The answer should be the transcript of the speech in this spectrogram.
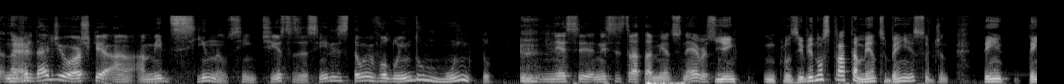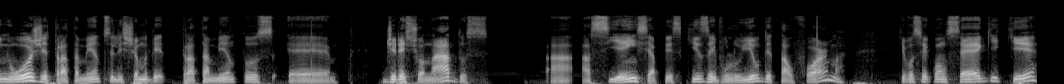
na né? verdade eu acho que a, a medicina, os cientistas, assim, eles estão evoluindo muito nesse, nesses tratamentos, né, Everson? E in- inclusive nos tratamentos, bem isso. Tem, tem hoje tratamentos, eles chamam de tratamentos é, direcionados. A, a ciência, a pesquisa evoluiu de tal forma que você consegue que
